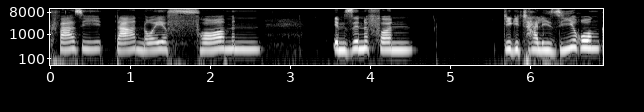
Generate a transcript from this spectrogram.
quasi da neue Formen im Sinne von Digitalisierung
